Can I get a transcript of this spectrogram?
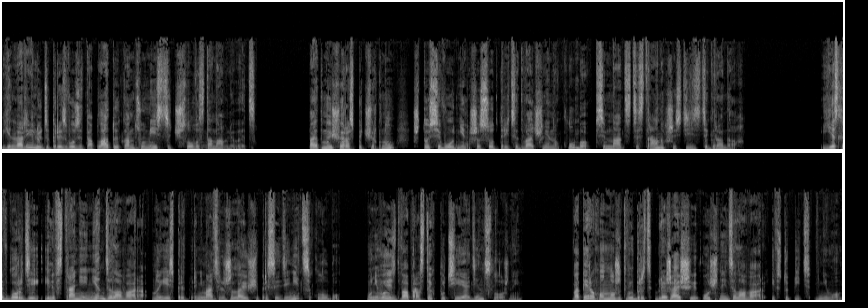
В январе люди производят оплату, и к концу месяца число восстанавливается. Поэтому еще раз подчеркну, что сегодня 632 члена клуба в 17 странах, 60 городах. Если в городе или в стране нет деловара, но есть предприниматель, желающий присоединиться к клубу, у него есть два простых пути и один сложный. Во-первых, он может выбрать ближайший очный деловар и вступить в него.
